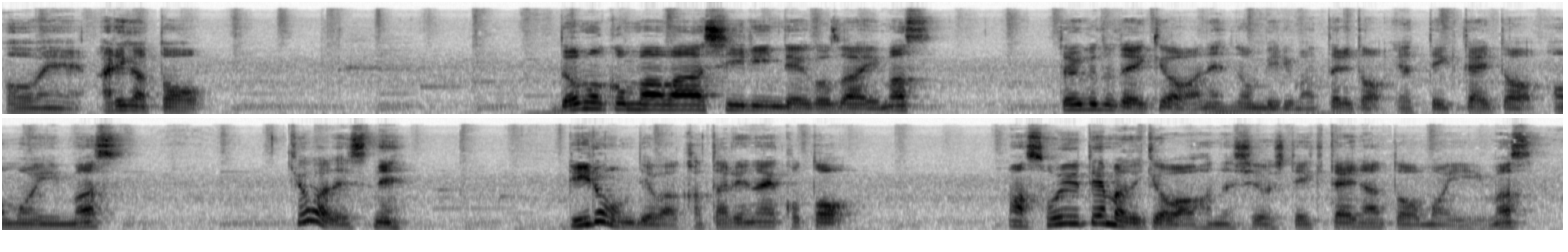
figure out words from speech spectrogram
応援ありがとう。どうもこんばんは、シーリンでございます。ということで、今日はね、のんびりまったりとやっていきたいと思います。今日はですね、理論では語れないこと、まあそういうテーマで今日はお話をしていきたいなと思います。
